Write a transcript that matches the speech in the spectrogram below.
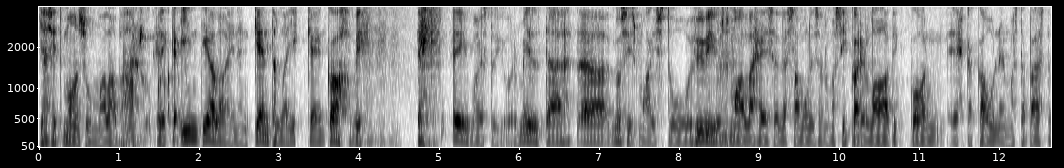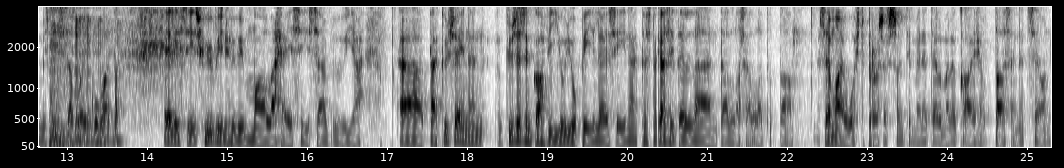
Ja sitten Monsun Malabar, eli intialainen kenttälajikkeen kahvi, ei, ei maistu juuri miltään. No siis maistuu hyvin just mm. maanläheiselle Samuli sanoma sikarilaatikkoon, ehkä kauneimmasta päästä, mistä sitä voi kuvata. Eli siis hyvin, hyvin maanläheisiä sävyjä. Tämä kyseinen, kyseisen kahvin juju piilee siinä, että sitä käsitellään tällaisella tota, semi-washed prosessointimenetelmällä, joka aiheuttaa sen, että se on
